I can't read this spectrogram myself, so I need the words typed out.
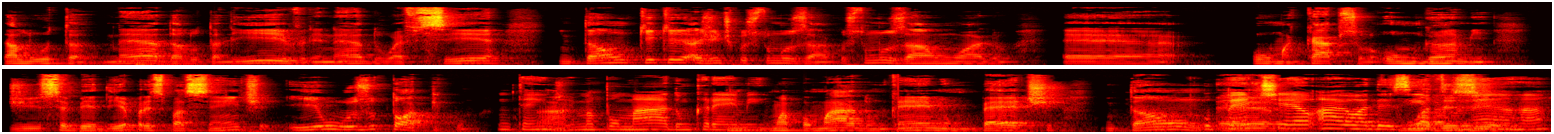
da luta, né? Da luta livre, né? Do UFC. Então, o que, que a gente costuma usar? Costuma usar um óleo é, ou uma cápsula ou um gummy de CBD para esse paciente e o uso tópico. Entendi. Tá? Uma pomada, um creme. Uma pomada, um creme, um patch. Então. O PET é, é, ah, é o adesivo. O adesivo. Né?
